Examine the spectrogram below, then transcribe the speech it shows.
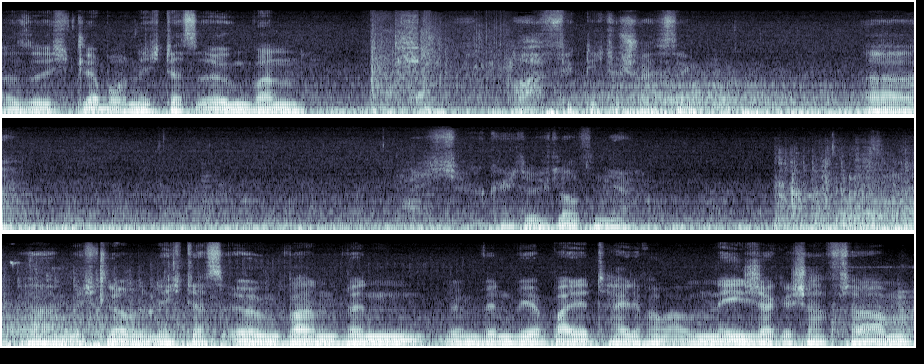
Also ich glaube auch nicht, dass irgendwann... Oh, fick dich, du Scheißding. Äh, ich durchlaufen? Ja. Ähm, ich glaube nicht, dass irgendwann, wenn, wenn, wenn wir beide Teile vom Amnesia geschafft haben,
